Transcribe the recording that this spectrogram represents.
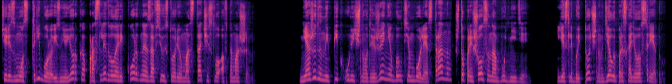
через мост Трибора из Нью-Йорка проследовало рекордное за всю историю моста число автомашин. Неожиданный пик уличного движения был тем более странным, что пришелся на будний день. Если быть точным, дело происходило в среду,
